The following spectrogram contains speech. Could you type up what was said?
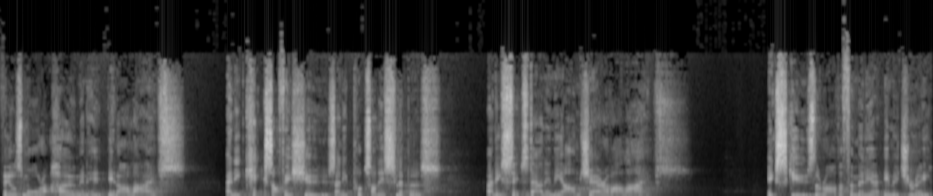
feels more at home in, his, in our lives, and he kicks off his shoes and he puts on his slippers and he sits down in the armchair of our lives. Excuse the rather familiar imagery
